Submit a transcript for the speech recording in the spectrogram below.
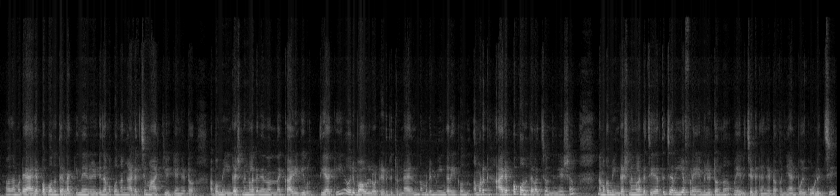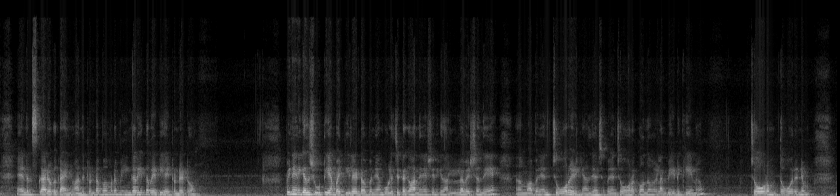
അപ്പോൾ നമ്മുടെ അരപ്പൊക്കെ ഒന്ന് തിളയ്ക്കുന്നതിന് വേണ്ടി നമുക്കൊന്ന് അങ്ങ് അടച്ച് മാറ്റി വെക്കാം കേട്ടോ. അപ്പോൾ മീൻ കഷ്ണങ്ങളൊക്കെ ഞാൻ നന്നായി കഴുകി വൃത്തിയാക്കി ഒരു ബൗളിലോട്ട് എടുത്തിട്ടുണ്ടായിരുന്നു. നമ്മുടെ മീൻ കറിയൊക്കെ ഒന്ന് നമ്മുടെ അരപ്പൊക്കെ ഒന്ന് തിളച്ച് വന്നതിന് ശേഷം നമുക്ക് മീൻ കഷ്ണങ്ങളൊക്കെ ചേർത്ത് ചെറിയ ഫ്ലെയിമിലിട്ടൊന്ന് വേവിച്ചെടുക്കാം കേട്ടോ. അപ്പം ഞാൻ പോയി കുളിച്ച് എന്റെ നിസ്കാരമൊക്കെ കഴിഞ്ഞ് വന്നിട്ടുണ്ട്. അപ്പോൾ നമ്മുടെ മീൻ കറിയൊക്കെ റെഡി ആയിട്ടുണ്ട് കേട്ടോ. പിന്നെ എനിക്കത് ഷൂട്ട് ചെയ്യാൻ പറ്റിയില്ല കേട്ടോ. അപ്പം ഞാൻ കുളിച്ചിട്ടൊക്കെ വന്നതിന് ശേഷം എനിക്ക് നല്ല വിഷമേ. അപ്പം ഞാൻ ചോറ് കഴിക്കാമെന്ന് വിചാരിച്ചു. അപ്പോൾ ഞാൻ ചോറൊക്കെ ഒന്ന് വിളമ്പി എടുക്കുകയാണ്. ചോറും തോരനും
